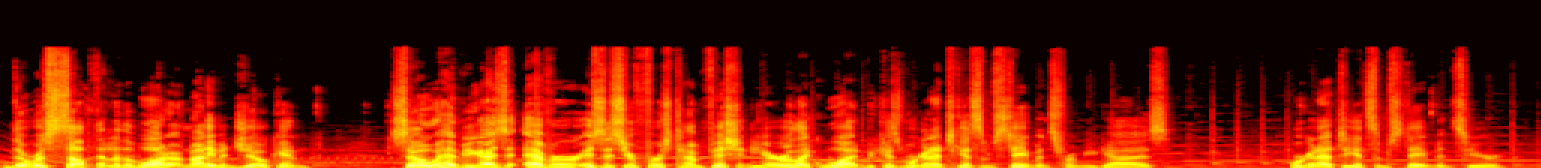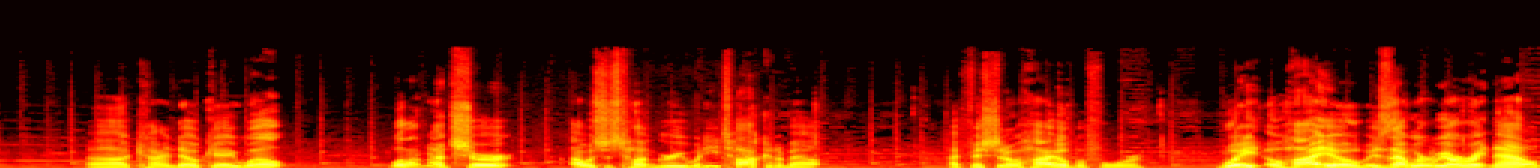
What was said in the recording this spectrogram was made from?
there was something in the water. I'm not even joking. So, have you guys ever, is this your first time fishing here or like what? Because we're going to have to get some statements from you guys. We're going to have to get some statements here. Uh, kinda, okay, well, well, I'm not sure. I was just hungry. What are you talking about? I fished in Ohio before. Wait, Ohio? Isn't that where we are right now?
